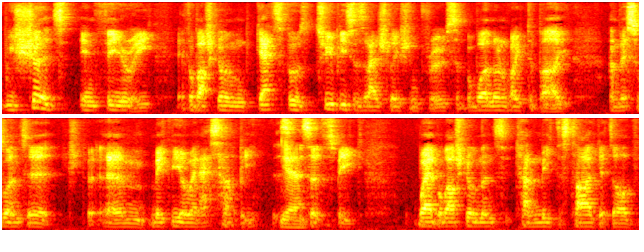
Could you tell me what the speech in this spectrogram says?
we should, in theory, if the Welsh Government gets those two pieces of legislation through, so the one on right to buy and this one to um, make the ONS happy, Yeah. so to speak, where the Welsh Government can meet this target of,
